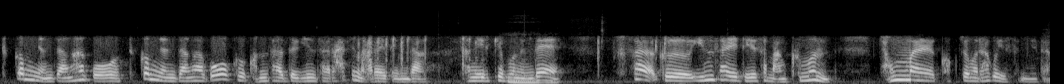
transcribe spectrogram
특검 연장하고 특검 연장하고 그 검사들 인사를 하지 말아야 된다. 저는 이렇게 보는데 수사 그 인사에 대해서만큼은 정말 걱정을 하고 있습니다.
